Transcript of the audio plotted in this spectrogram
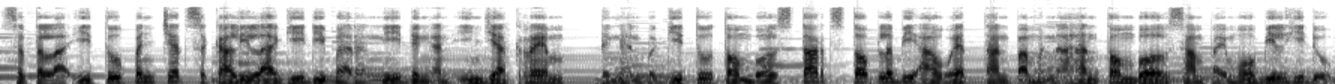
Setelah itu pencet sekali lagi dibarengi dengan injak rem, dengan begitu tombol start-stop lebih awet tanpa menahan tombol sampai mobil hidup.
